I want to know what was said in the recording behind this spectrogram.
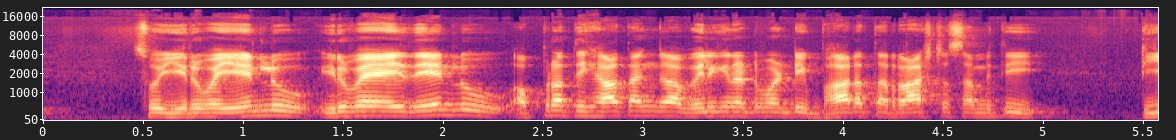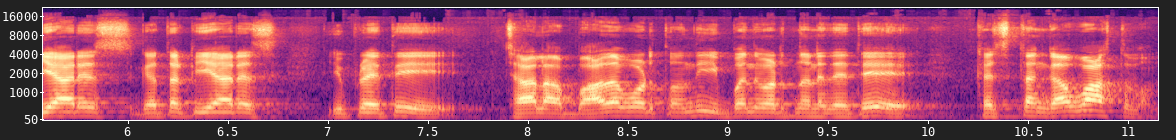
సో ఇరవై ఏండ్లు ఇరవై ఐదేండ్లు అప్రతిఘాతంగా వెలిగినటువంటి భారత రాష్ట్ర సమితి టీఆర్ఎస్ గత టీఆర్ఎస్ ఇప్పుడైతే చాలా బాధపడుతుంది ఇబ్బంది పడుతుంది అనేది అయితే ఖచ్చితంగా వాస్తవం.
